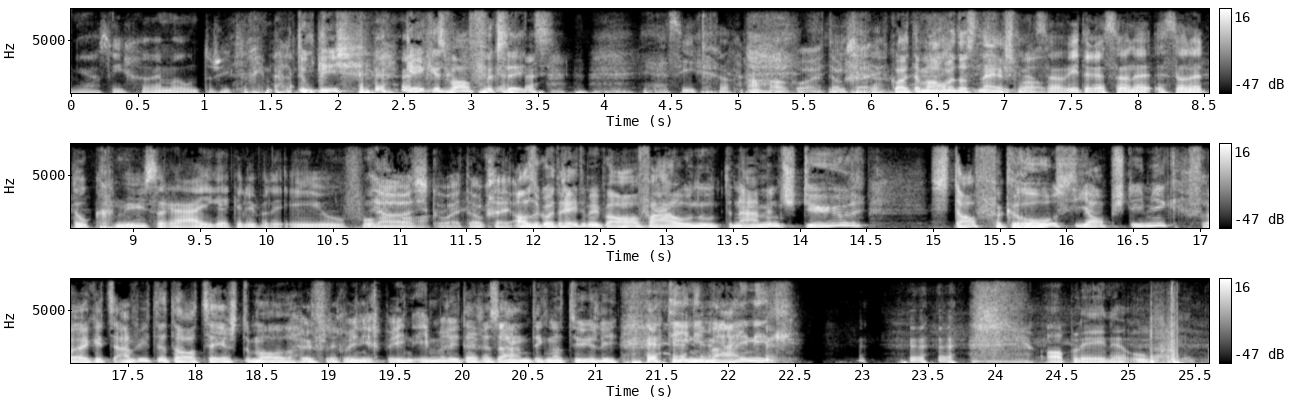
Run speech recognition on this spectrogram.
Ja, sicher haben wir unterschiedliche Meinungen. Du bist gegen das Waffengesetz? ja, sicher. Aha, gut, okay. Sicher. Gut, dann machen wir das nächste Mal. Also wieder so eine, so eine Duckmüserei gegenüber der EU. Furchtbar. Ja, ist gut, okay. Also gut, reden wir über AV und Unternehmenssteuer. Staff, eine grosse Abstimmung. Ich frage jetzt auch wieder da das erste Mal, höflich wie ich bin, immer in dieser Sendung natürlich, deine Meinung? ablehnen, unbedingt.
